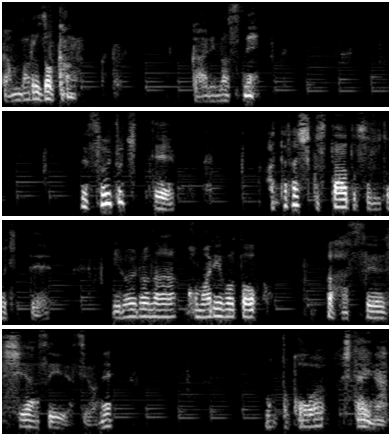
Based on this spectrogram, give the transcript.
頑張るぞ感がありますね。で、そういう時って、新しくスタートする時って、いろいろな困りごとが発生しやすいですよね。もっとこうしたいな。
